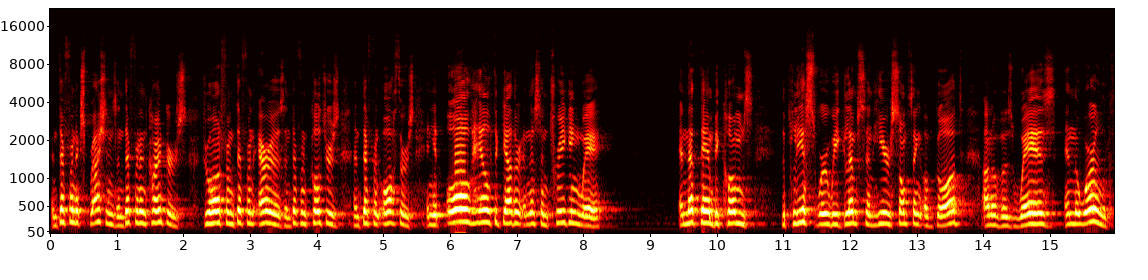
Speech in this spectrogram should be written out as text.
and different expressions and different encounters drawn from different eras and different cultures and different authors, and yet all held together in this intriguing way. And that then becomes the place where we glimpse and hear something of God and of His ways in the world.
